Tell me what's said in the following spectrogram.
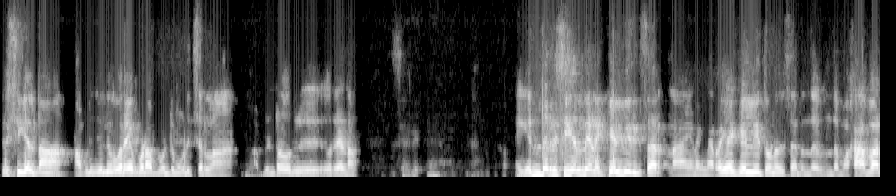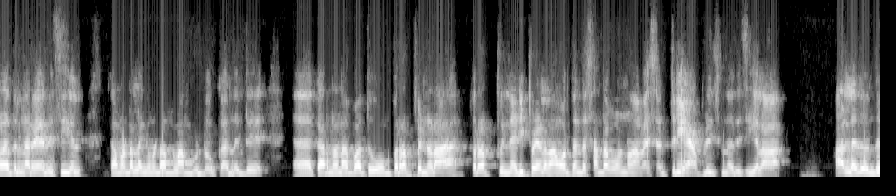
ரிஷிகள் தான். அப்படின்னு சொல்லி ஒரே படா போட்டு முடிச்சிடலாம் அப்படின்ற ஒரு ஒரு இடம். சரி. எந்த ரிஷிகள்னு எனக்கு கேள்வி இருக்கு சார். நான் எனக்கு நிறைய கேள்வி தோணுது சார். இந்த இந்த மகாபாரதத்துல நிறைய ரிஷிகள் கமண்டலம் எல்லாம் போட்டு உட்காந்துட்டு கர்ணனை பார்த்து உன் பிறப்பு என்னடா? பிறப்பின் அடிப்படையில தான் ஒருத்தன் சண்டை போடணும். அவன் சத்திரியன் அப்படின்னு சொன்ன ரிசிகலா அல்லது வந்து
